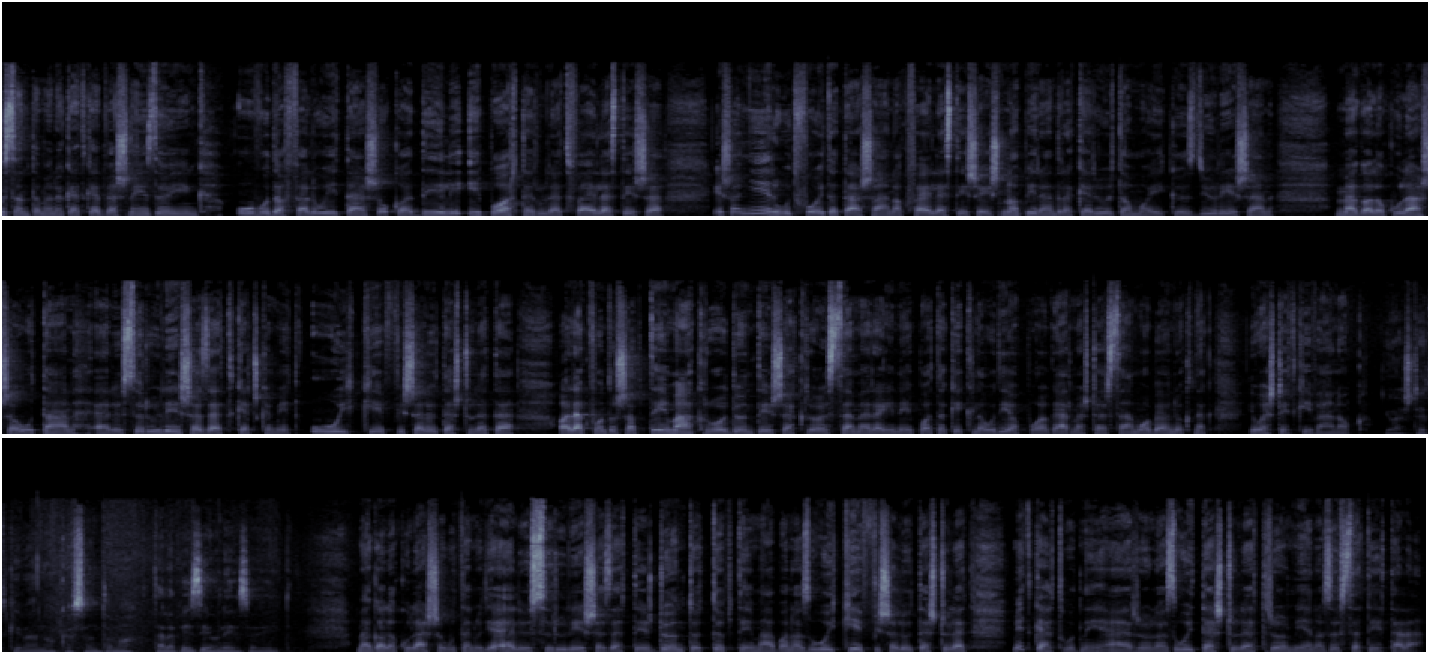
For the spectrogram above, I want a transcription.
Köszöntöm Önöket, kedves nézőink! Óvoda felújítások, a déli iparterület fejlesztése és a nyírút folytatásának fejlesztése is napirendre került a mai közgyűlésen. Megalakulása után először ülésezett Kecskemét új képviselőtestülete, a legfontosabb témákról, döntésekről Szemerei Népataki Klaudia polgármester számol be önöknek. Jó estét kívánok! Jó estét kívánok, köszöntöm a televízió nézőit! Megalakulása után ugye először ülésezett és döntött több témában az új képviselőtestület. Mit kell tudni erről az új testületről, milyen az összetétele?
